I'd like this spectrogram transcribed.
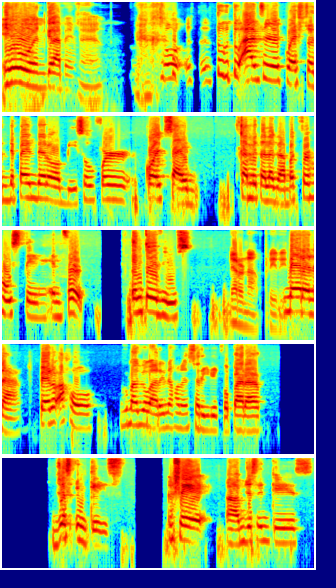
Yun, grabe. Ayan. So, to to answer your question, depende, Robby. So, for courtside, kami talaga. But for hosting and for interviews, Meron na, pre-read. meron na. Pero ako, gumagawa rin ako ng sarili ko para just in case. Kasi, um, just in case,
